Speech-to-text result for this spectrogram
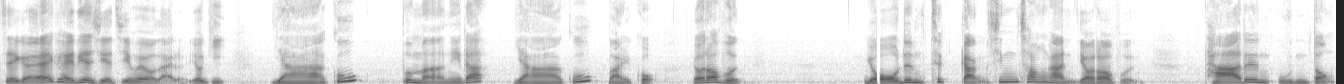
这个哎，可以练习的机会又来了。여기야구뿐만아니라야구말고여러분여름특강신청한여러분 다른운동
